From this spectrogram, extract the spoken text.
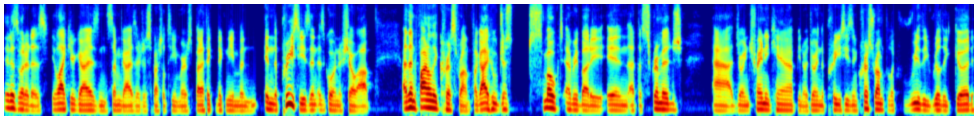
it is what it is. You like your guys, and some guys are just special teamers. But I think Nick Niemann in the preseason is going to show out. And then finally, Chris Rumph, a guy who just smoked everybody in at the scrimmage uh, during training camp, you know, during the preseason. Chris Rumph looked really, really good.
